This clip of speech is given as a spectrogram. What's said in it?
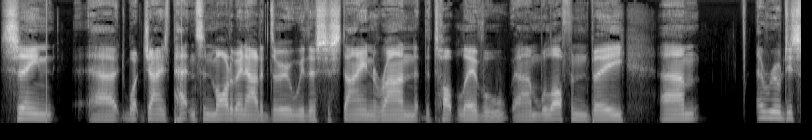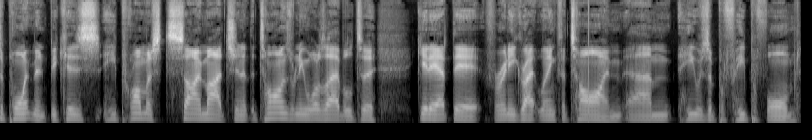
seen uh, what James Pattinson might have been able to do with a sustained run at the top level um, will often be um, a real disappointment because he promised so much, and at the times when he was able to get out there for any great length of time, um, he was a he performed.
